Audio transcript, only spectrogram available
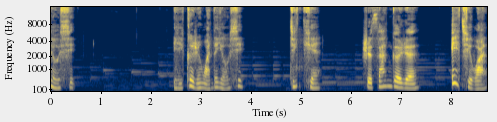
游戏。一个人玩的游戏，今天是三个人一起玩。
